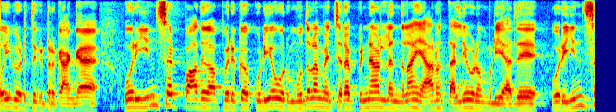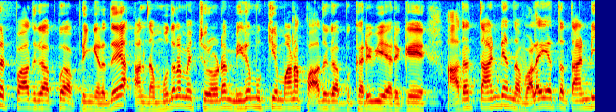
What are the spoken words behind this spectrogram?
ஓய்வு எடுத்துக்கிட்டு இருக்காங்க. ஒரு இன்செட் பாதுகாப்பு இருக்கக்கூடிய ஒரு முதலமைச்சரை பின்னாடிலேருந்துலாம் யாரும் தள்ளிவிட முடியாது. ஒரு இன்செட் பாதுகாப்பு அப்படிங்கிறது அந்த முதலமைச்சரோட மிக முக்கியமான பாதுகாப்பு கருவியாக இருக்குது அதை தாண்டி அந்த வளையத்தை தாண்டி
